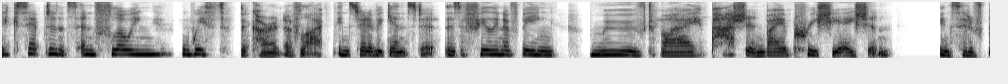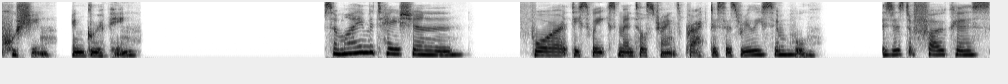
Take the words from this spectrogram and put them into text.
acceptance and flowing with the current of life instead of against it. There's a feeling of being moved by passion, by appreciation, instead of pushing and gripping. So, my invitation for this week's mental strength practice is really simple. It's just to focus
